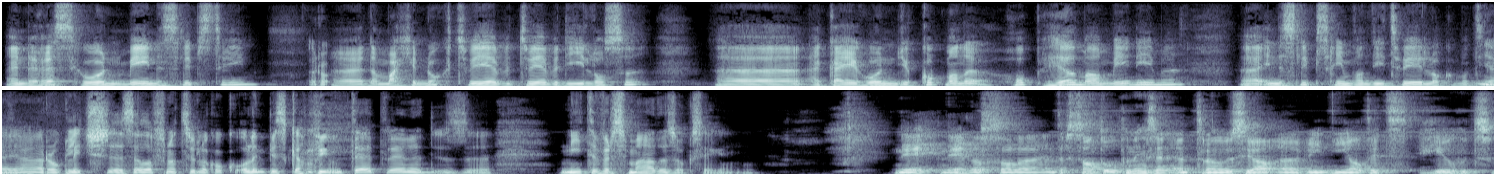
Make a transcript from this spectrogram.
en de rest gewoon mee in de slipstream. Eh, dan mag je nog twee hebben, twee hebben die lossen. Uh, en kan je gewoon je kopmannen hop helemaal meenemen uh, in de slipstream van die twee locomotieven. Ja, ja, Roglic zelf natuurlijk ook Olympisch kampioen tijdrijden, dus uh, niet te versmaden zou ik zeggen. Nee, nee, dat zal een interessante opening zijn. En trouwens, ja, wie niet altijd heel goed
